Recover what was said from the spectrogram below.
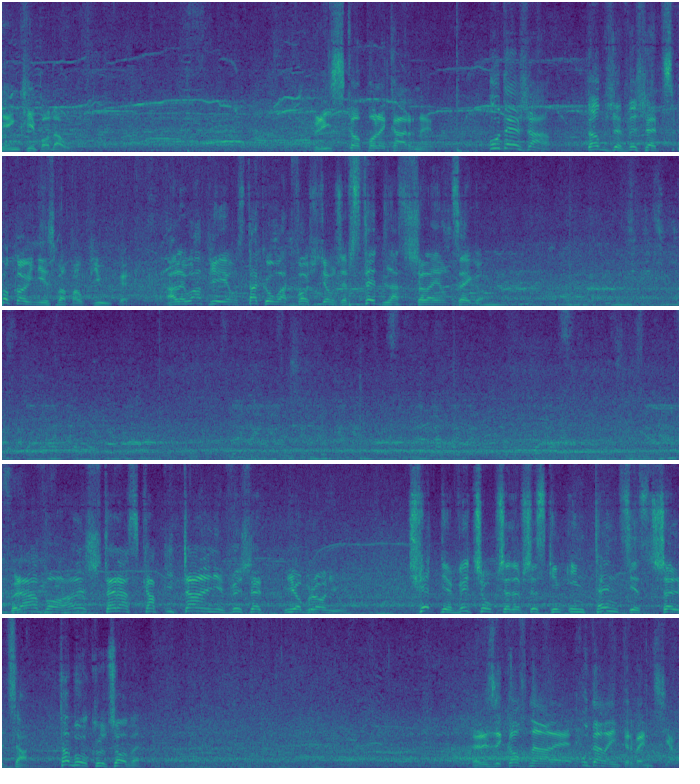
Pięknie podał. Blisko pole karne. Uderza. Dobrze wyszedł, spokojnie złapał piłkę. Ale łapie ją z taką łatwością, że wstyd dla strzelającego. Brawo, ależ teraz kapitalnie wyszedł i obronił. Świetnie wyczuł przede wszystkim intencje strzelca. To było kluczowe. Ryzykowna, ale udana interwencja.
